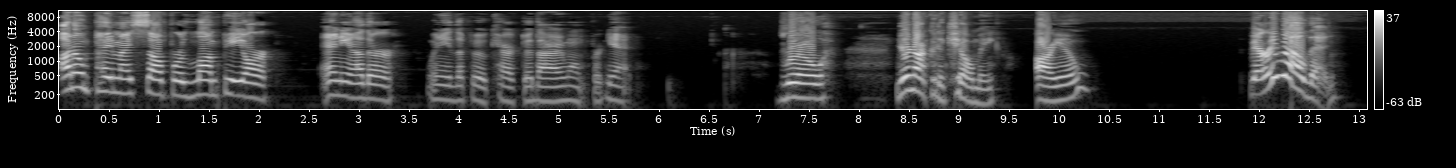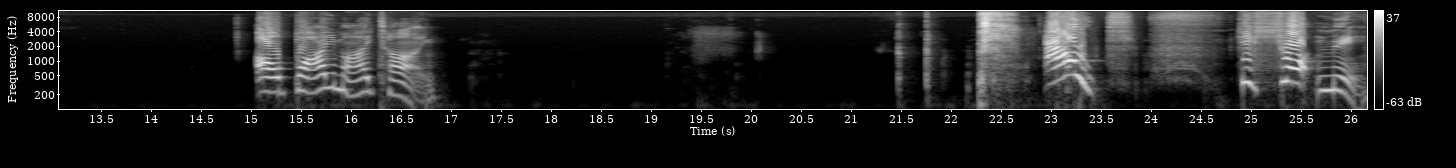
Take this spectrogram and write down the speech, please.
I don't pay myself for Lumpy or any other Winnie the Pooh character that I won't forget. Bro, you're not gonna kill me, are you? Very well then. I'll buy my time. He shot me!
